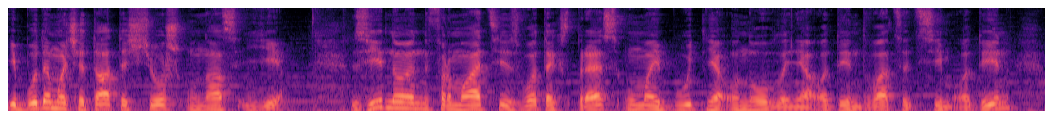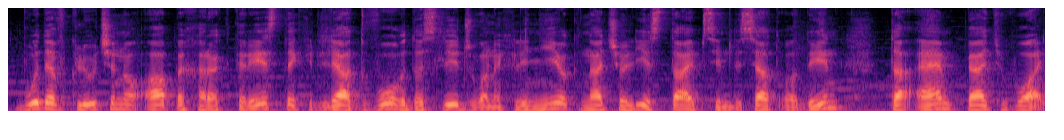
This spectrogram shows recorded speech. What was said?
і будемо читати, що ж у нас є. Згідно інформації з VotExpress, у майбутнє оновлення 1.27.1 буде включено апи характеристик для двох досліджуваних лінійок на чолі з Type 71 та M5Y.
